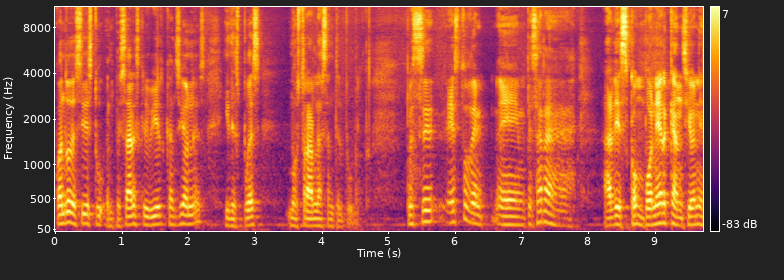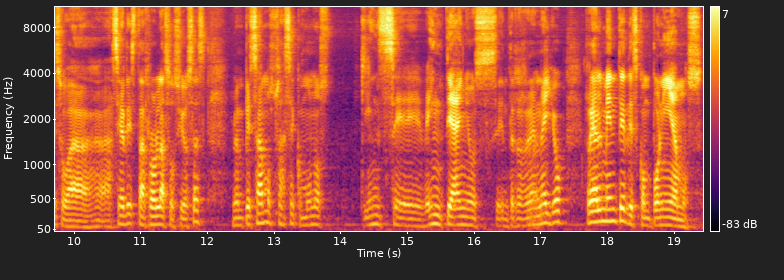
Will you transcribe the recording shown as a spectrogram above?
¿Cuándo decides tú empezar a escribir canciones y después mostrarlas ante el público? Pues eh, esto de eh, empezar a, descomponer canciones o a, hacer estas rolas ociosas, lo empezamos hace como unos 15, 20 años entre René y yo. Realmente descomponíamos.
